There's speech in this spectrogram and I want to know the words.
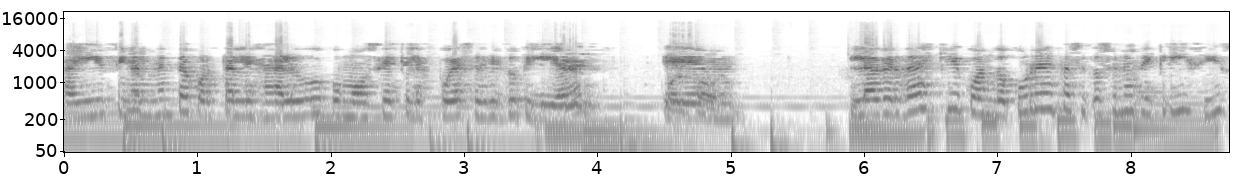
Ahí, finalmente aportarles algo como si es que les puede servir de utilidad. Eh, la verdad es que cuando ocurren estas situaciones de crisis,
